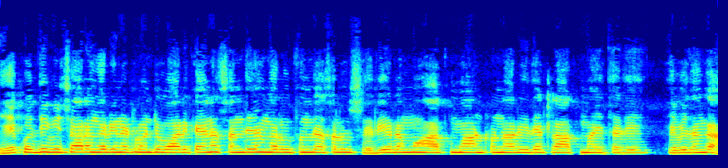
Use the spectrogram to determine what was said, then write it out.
ఏ కొద్ది విచారం కలిగినటువంటి వారికైనా సందేహం కలుగుతుంది. అసలు శరీరము ఆత్మ అంటున్నారు. ఇది ఎట్లా ఆత్మ అవుతుంది? ఏ విధంగా?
